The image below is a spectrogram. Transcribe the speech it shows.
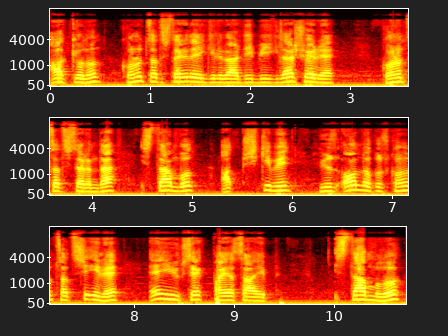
Akyol'un konut satışlarıyla ilgili verdiği bilgiler şöyle. Konut satışlarında İstanbul 62.119 konut satışı ile en yüksek paya sahip. İstanbul'u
